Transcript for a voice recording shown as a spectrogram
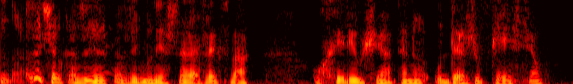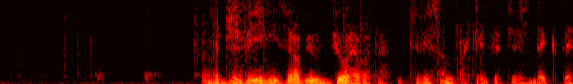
No ale się okazuje, że pan Zygmunt jeszcze refleks ma. Uchylił się, a ten uderzył pięścią w drzwi i zrobił dziurę, bo te drzwi są takie, wiecie, z dykty.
